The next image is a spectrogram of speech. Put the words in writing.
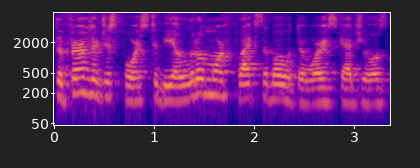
the firms are just forced to be a little more flexible with their work schedules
